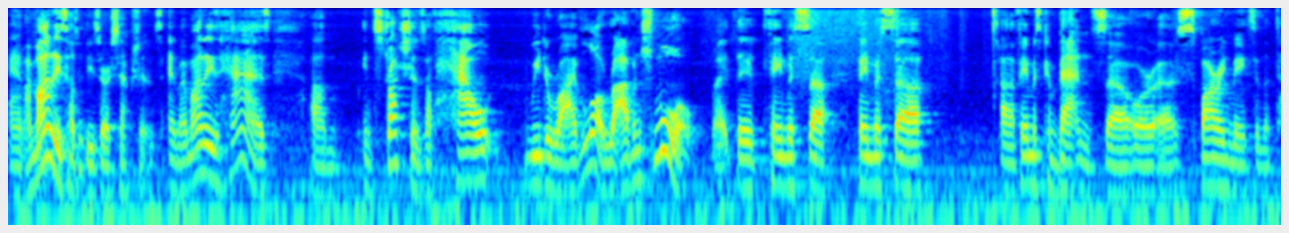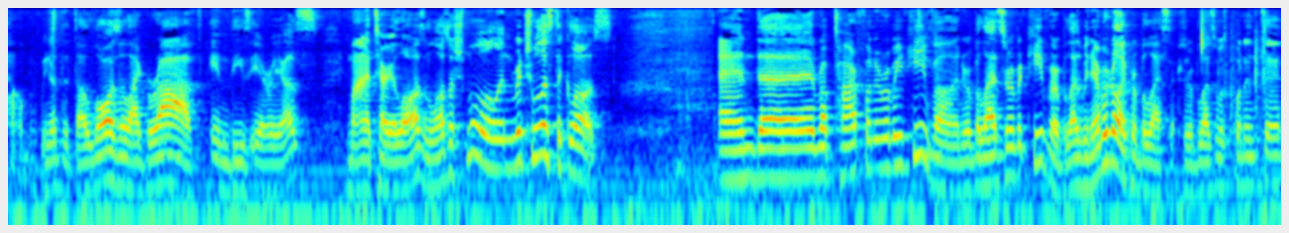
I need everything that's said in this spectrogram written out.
and Maimonides tells you these are exceptions, and Maimonides has um, instructions of how we derive law. Rav and Shmuel, right, the famous, uh, famous. Uh, uh, famous combatants uh, or uh, sparring mates in the Talmud. We know that the laws are like Rav in these areas, monetary laws, and laws of Shmuel and ritualistic laws. And uh, Rab Tarfon and Rabbi Kiva and Rabbi Lezer and Rabbi Akiva. Rabbi Lezer, we never go like Rabbi Lezer, because Rabbi Lezer was put into,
